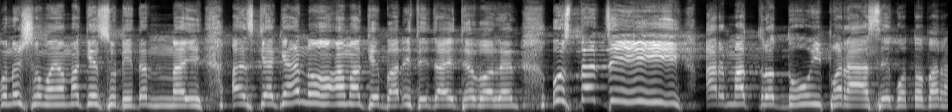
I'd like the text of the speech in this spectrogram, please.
কোনো সময় আমাকে ছুটি দেন নাই। আজকে কেন আমাকে বাড়িতে যাইতে বলেন? ওস্তাদজি আর মাত্র দুই পারা আছে, কত পারা?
